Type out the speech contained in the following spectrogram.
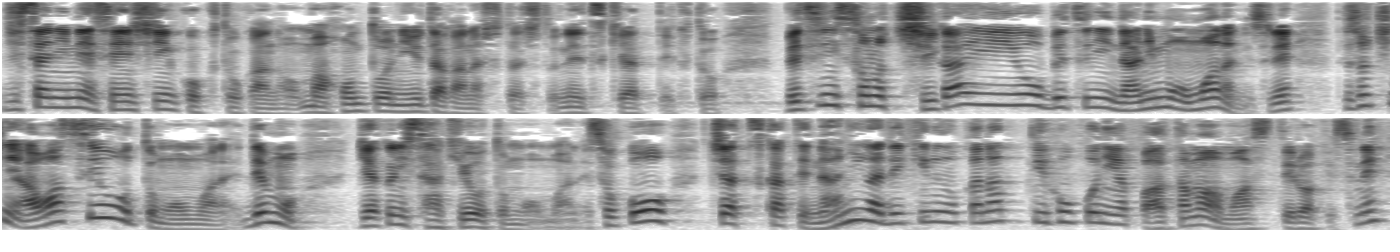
実際にね、先進国とかの、まあ本当に豊かな人たちとね、付き合っていくと、別にその違いを別に何も思わないんですね。で、そっちに合わせようとも思わない。でも逆に避けようとも思わない。そこをじゃあ使って何ができるのかなっていう方向にやっぱ頭を回してるわけですね。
